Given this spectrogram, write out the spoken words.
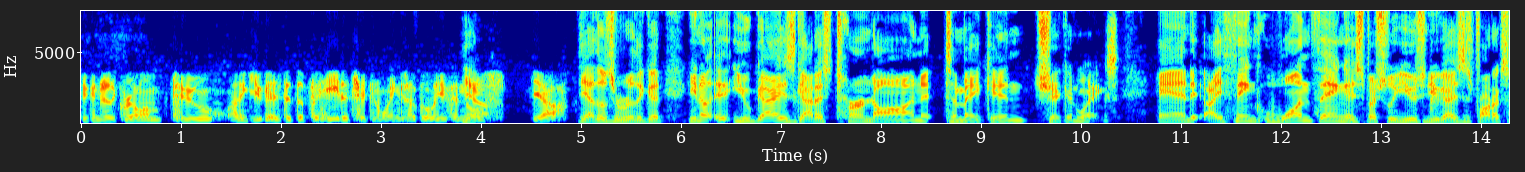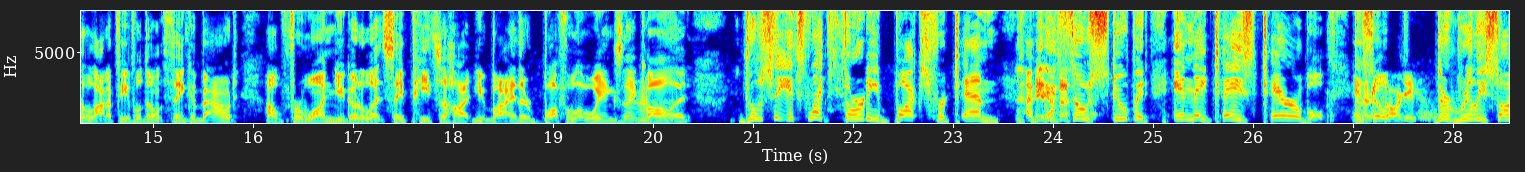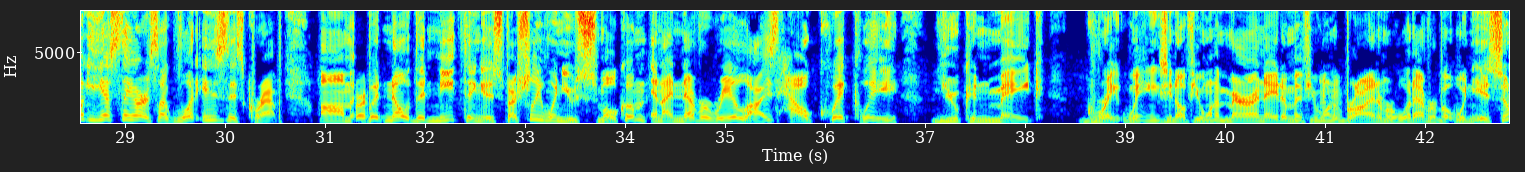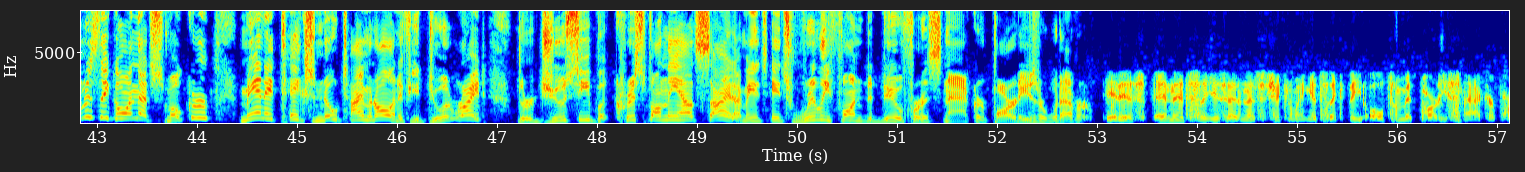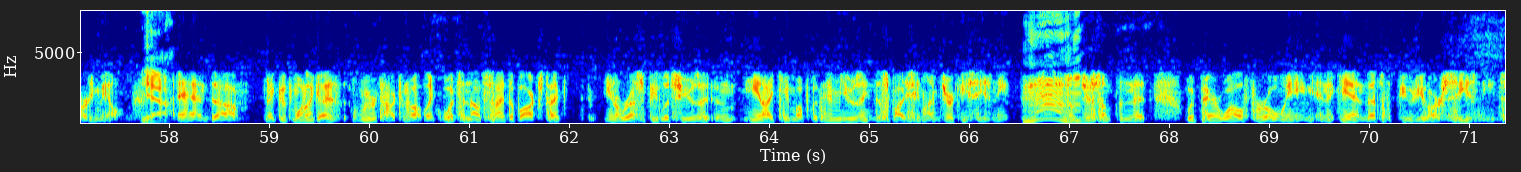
you can just grill them. To I think you guys did the fajita chicken wings, I believe, and Yeah. those, yeah, Yeah, those are really good. You know, you guys got us turned on to making chicken wings. And I think one thing, especially using you guys' products, a lot of people don't think about. Uh, for one, you go to, let's say, Pizza Hut and you buy their buffalo wings, they call Mm-hmm. it. Those say it's like 30 bucks for 10. I mean, it's so stupid and they taste terrible. And They're so soggy. they're really soggy. Yes, they are. It's like, what is this crap? Um, but no, the neat thing is, especially when you smoke them, and I never realized how quickly you can make great wings. You know, if you want to marinate them, if you want to brine them or whatever. But when as soon as they go on that smoker, man, it takes no time at all. And if you do it right, they're juicy but crisp on the outside. I mean, it's it's really fun to do for a snack or parties or whatever. it is, and it's like you said, and it's a chicken wing. It's like the ultimate party snack or party meal. Yeah. And um, like with one of the guys, we were talking about like what's an outside the box type, you know, recipe. Let's use it. And he and I came up with him using the spicy lime jerky seasoning. You know, just something that would pair well for a wing. And again, that's the beauty of our seasonings.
